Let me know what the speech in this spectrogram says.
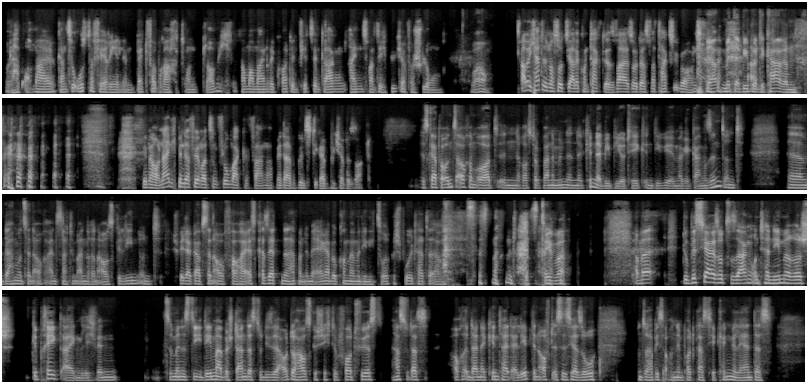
oder habe auch mal ganze Osterferien im Bett verbracht und glaube ich, sagen wir mal meinen Rekord in 14 Tagen 21 Bücher verschlungen. Wow. Aber ich hatte noch soziale Kontakte. Das war also, das war tagsüber. Und ja, mit der Bibliothekarin. genau. Nein, ich bin dafür immer zum Flohmarkt gefahren, habe mir da günstiger Bücher besorgt. Es gab bei uns auch im Ort in Rostock-Warnemünde eine Kinderbibliothek, in die wir immer gegangen sind. Und ähm, da haben wir uns dann auch eins nach dem anderen ausgeliehen und später gab es dann auch VHS-Kassetten. Dann hat man immer Ärger bekommen, wenn man die nicht zurückgespult hatte. Aber das ist ein anderes Thema. Aber du bist ja sozusagen unternehmerisch geprägt eigentlich, wenn zumindest die Idee mal bestand, dass du diese Autohausgeschichte fortführst. Hast du das auch in deiner Kindheit erlebt? Denn oft ist es ja so, und so habe ich es auch in dem Podcast hier kennengelernt, dass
